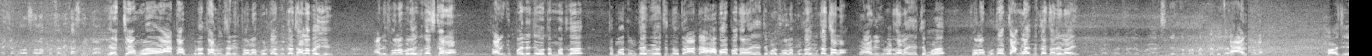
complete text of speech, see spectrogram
त्याच्यामुळं सोलापूरचा विकास होईल का? याच्यामुळं आता पुढं चालून साठी सोलापूरचा विकास झाला पाहिजे. आणि सोलापूरचा विकास करा. कारण की पहिले जे होतं मधलं तर मधून काही व्यवस्थित नव्हतं. आता हा बायपास झाला याच्यामुळे सोलापूरचा विकास झाला. हा रिंग रोड झाला याच्यामुळं सोलापूरचा चांगला विकास झालेला आहे. हा जी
